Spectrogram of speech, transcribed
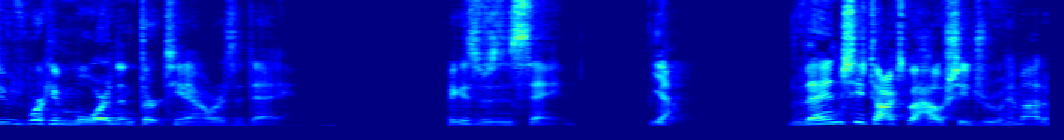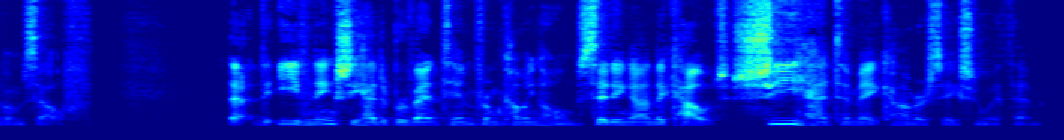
he was working more than 13 hours a day. I guess it was insane. Yeah. Then she talks about how she drew him out of himself. At the evening, she had to prevent him from coming home, sitting on the couch. She had to make conversation with him,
